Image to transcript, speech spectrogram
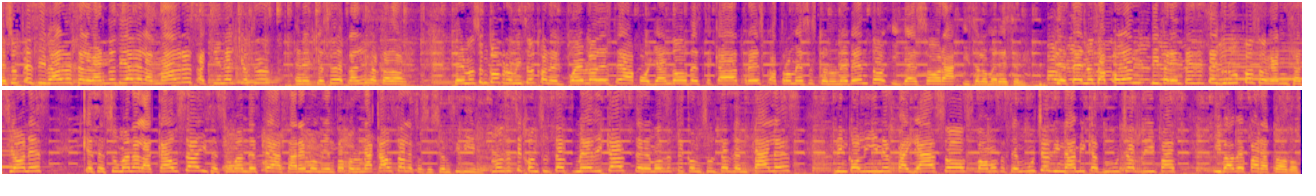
Es un festival de celebrando el Día de las Madres aquí en el kiosco, en el kiosco de Plan Libertador. Tenemos un compromiso con el pueblo de este apoyando desde cada tres, cuatro meses con un evento y ya es hora y se lo merecen. Desde, nos apoyan diferentes este, grupos, organizaciones que se suman a la causa y se suman de este azar en movimiento por una causa, la asociación civil. Tenemos desde consultas médicas, tenemos desde consultas dentales, brincolines, payasos, vamos a hacer muchas dinámicas, muchas rifas y va a haber para todos.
